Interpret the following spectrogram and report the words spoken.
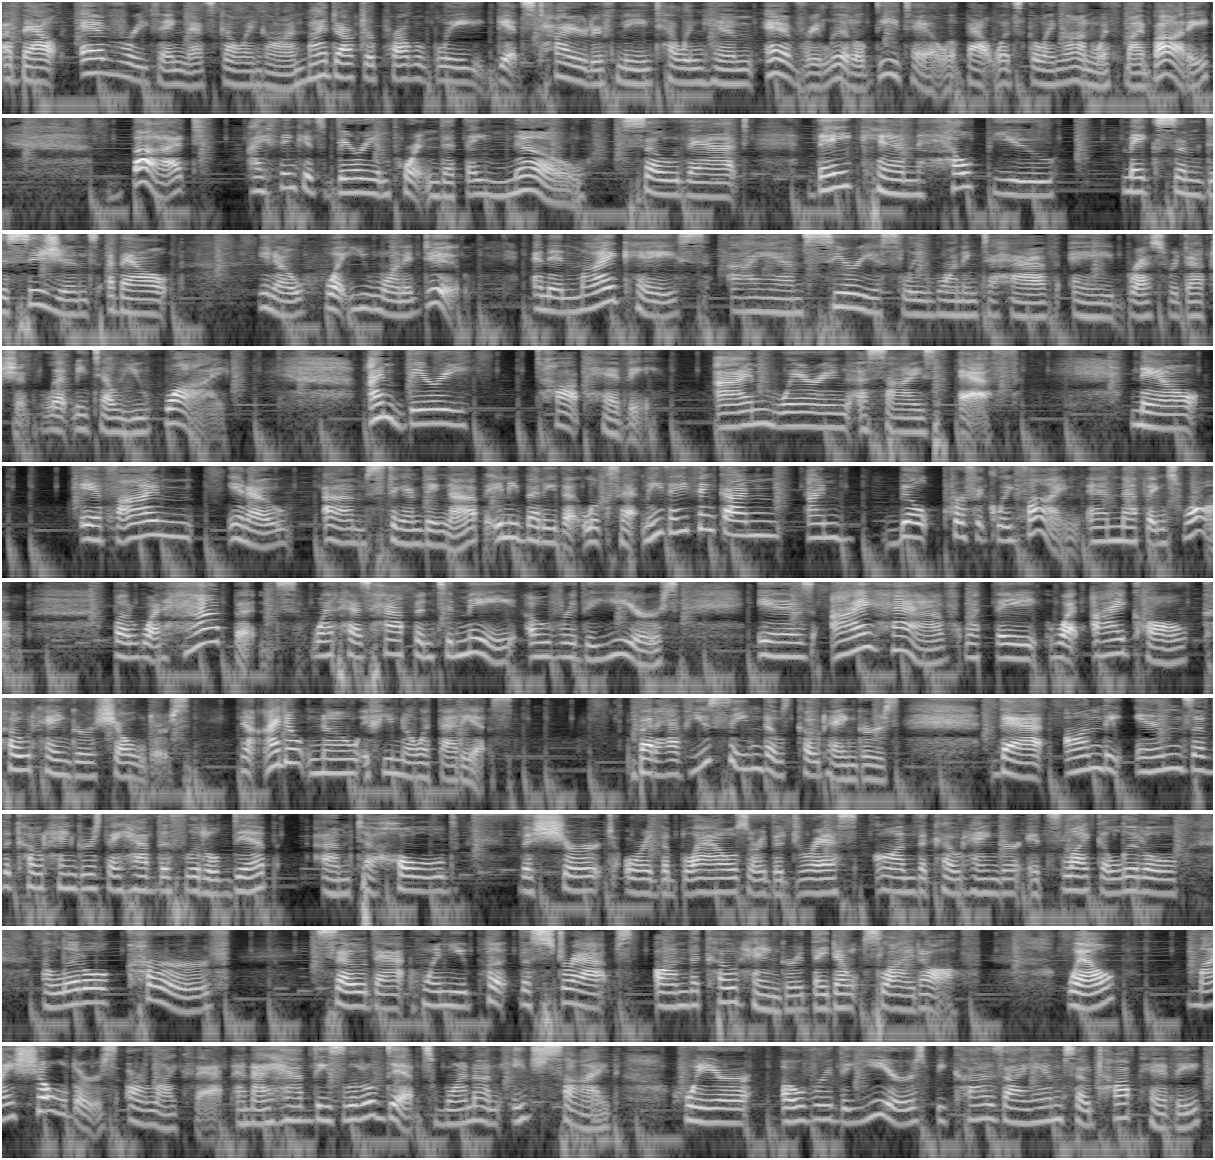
about everything that's going on. My doctor probably gets tired of me telling him every little detail about what's going on with my body. But I think it's very important that they know so that they can help you make some decisions about, you know, what you want to do. And in my case, I am seriously wanting to have a breast reduction. Let me tell you why. I'm very top heavy. I'm wearing a size F. Now, if I'm, you know, um, standing up. Anybody that looks at me, they think I'm I'm built perfectly fine and nothing's wrong. But what happens, what has happened to me over the years is I have what they what I call coat hanger shoulders. Now, I don't know if you know what that is. But have you seen those coat hangers that on the ends of the coat hangers they have this little dip um, to hold the shirt or the blouse or the dress on the coat hanger? It's like a little a little curve so that when you put the straps on the coat hanger, they don't slide off. Well, my shoulders are like that, and I have these little dips, one on each side, where over the years, because I am so top heavy,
